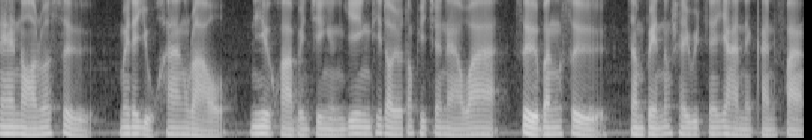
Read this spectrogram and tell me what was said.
แน่นอนว่าสื่อไม่ได้อยู่ข้างเรา นี่คือความเป็นจริงอย่างยิ่งที่เราจะต้องพิจารณาว่า สื่อบางสื่อจำเป็นต้องใช้วิจารณญาณในการฟัง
